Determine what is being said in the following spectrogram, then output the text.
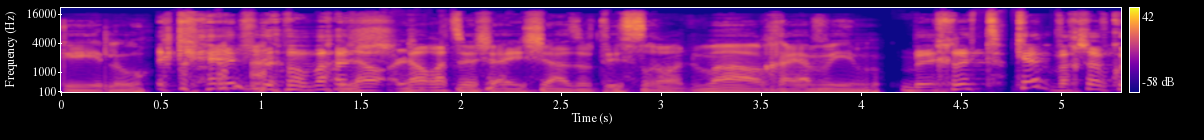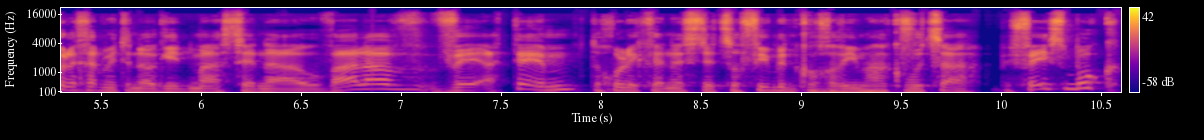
כאילו. כן זה ממש. לא, לא רוצה שהאישה הזאת תשרוד מה חייבים. בהחלט. כן ועכשיו כל אחד מאיתנו יגיד מה הסצנה האהובה עליו ואתם תוכלו להיכנס לצופים בין כוכבים הקבוצה בפייסבוק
